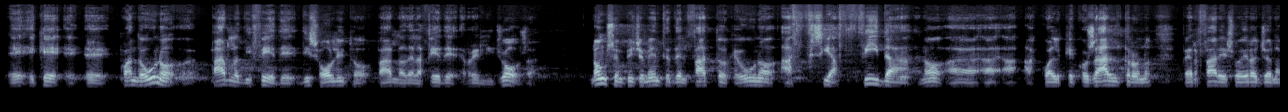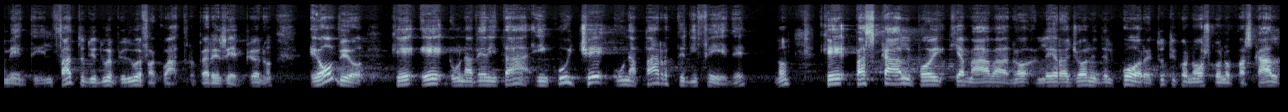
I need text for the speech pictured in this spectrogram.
e eh, che eh, eh, quando uno parla di fede di solito parla della fede religiosa, non semplicemente del fatto che uno aff- si affida no, a, a, a, qualche cos'altro no, per fare i suoi ragionamenti. Il fatto di 2 più 2 fa 4, per esempio, è ovvio che è una verità in cui c'è una parte di fede no? che Pascal poi chiamava no, le ragioni del cuore. Tutti conoscono Pascal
